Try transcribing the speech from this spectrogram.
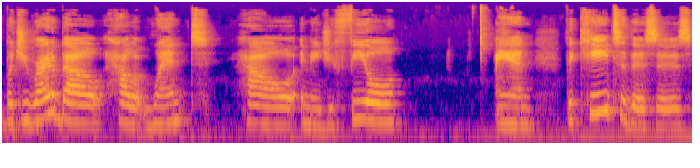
but you write about how it went, how it made you feel. And the key to this is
